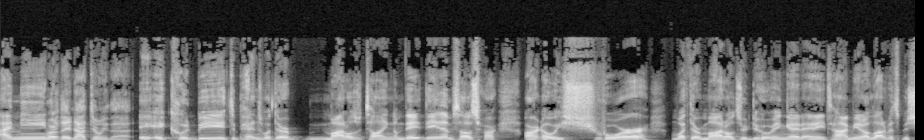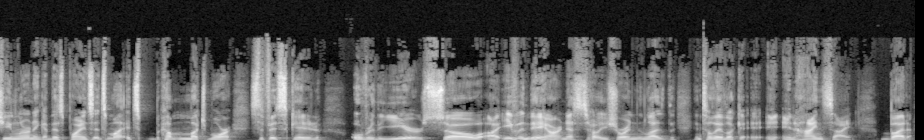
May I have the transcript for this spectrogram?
I mean, or are they not doing that? It, it, could be. It depends what their models are telling them. They, they themselves are, aren't always sure what their models are doing at any time. You know, a lot of it's machine learning at this point. It's it's, it's become much more sophisticated over the years. So uh, even they aren't necessarily sure unless, until they look in, in hindsight. But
